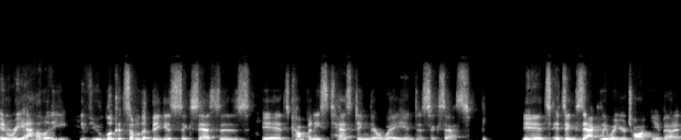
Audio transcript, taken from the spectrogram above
In reality, if you look at some of the biggest successes, it's companies testing their way into success. It's it's exactly what you're talking about.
